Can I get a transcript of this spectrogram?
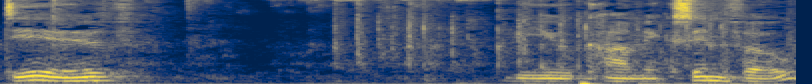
div view comics info.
